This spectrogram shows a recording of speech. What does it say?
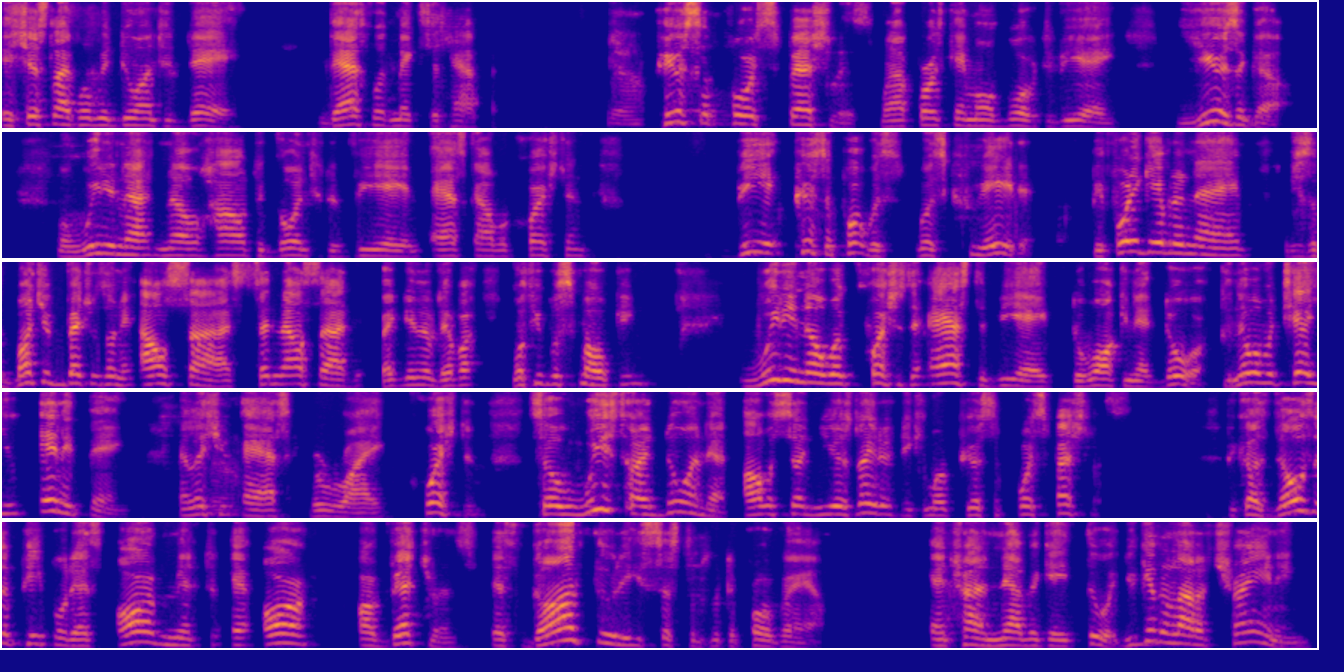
It's just like what we're doing today. That's what makes it happen. yeah, Peer support specialists, when I first came on board with the VA years ago, when we did not know how to go into the VA and ask our question, VA peer support was was created. Before they gave it a name, just a bunch of veterans on the outside, sitting outside, back then, there were most people smoking. We didn't know what questions to ask the VA to walk in that door, because no one would tell you anything unless you ask the right question. So we started doing that. All of a sudden, years later, they came up peer support specialists because those are people that are meant to, are are veterans that's gone through these systems with the program and trying to navigate through it. You give them a lot of training,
